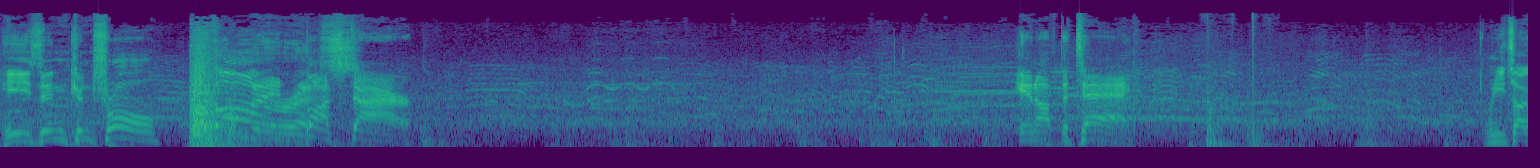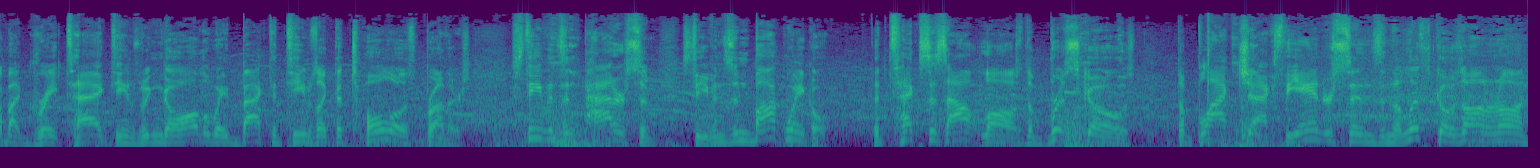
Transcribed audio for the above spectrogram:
He's in control. Thunderous. Buster. In off the tag. When you talk about great tag teams, we can go all the way back to teams like the Tolos brothers, Stevens and Patterson, Stevens and Bockwinkel, the Texas Outlaws, the Briscoes, the Blackjacks, the Andersons, and the list goes on and on.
